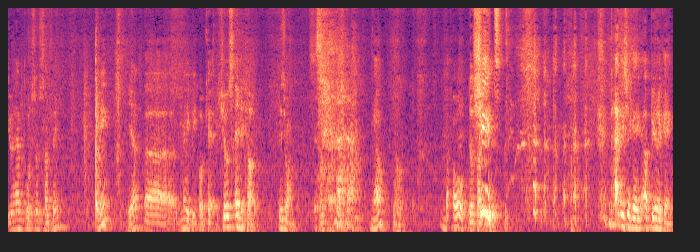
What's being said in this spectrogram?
you have also something? Me? Yeah. Uh, maybe. Okay. Choose any card. This one. No? No. But- Oh, Those shit! Vanish again, appear again.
